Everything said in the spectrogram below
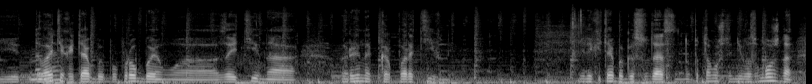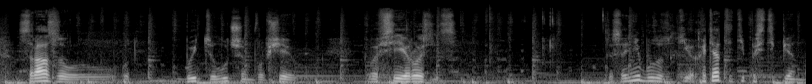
И Ну давайте да. хотя бы попробуем а, зайти на рынок корпоративный или хотя бы государственный, ну потому что невозможно сразу вот быть лучшим вообще во всей рознице. То есть они будут идти, хотят идти постепенно,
